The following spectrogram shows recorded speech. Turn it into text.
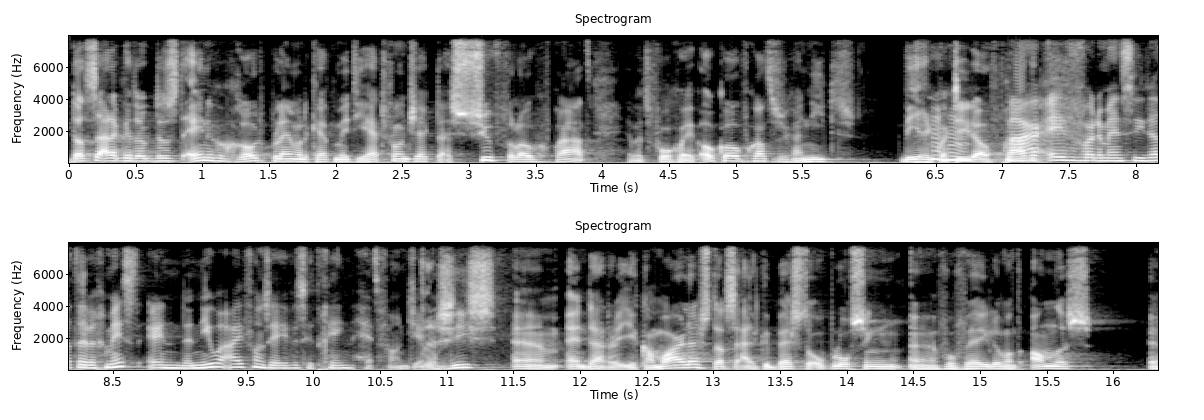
Dat is eigenlijk het, ook, dat is het enige grote probleem wat ik heb met die headphone jack. Daar is super veel over gepraat. We hebben het vorige week ook over gehad, dus we gaan niet weer een kwartier Mhm. over praten. Maar even voor de mensen die dat hebben gemist. In de nieuwe iPhone 7 zit geen headphone jack. Precies. Ehm, en daardoor, je kan wireless. Dat is eigenlijk de beste oplossing eh, voor velen. Want anders eh,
